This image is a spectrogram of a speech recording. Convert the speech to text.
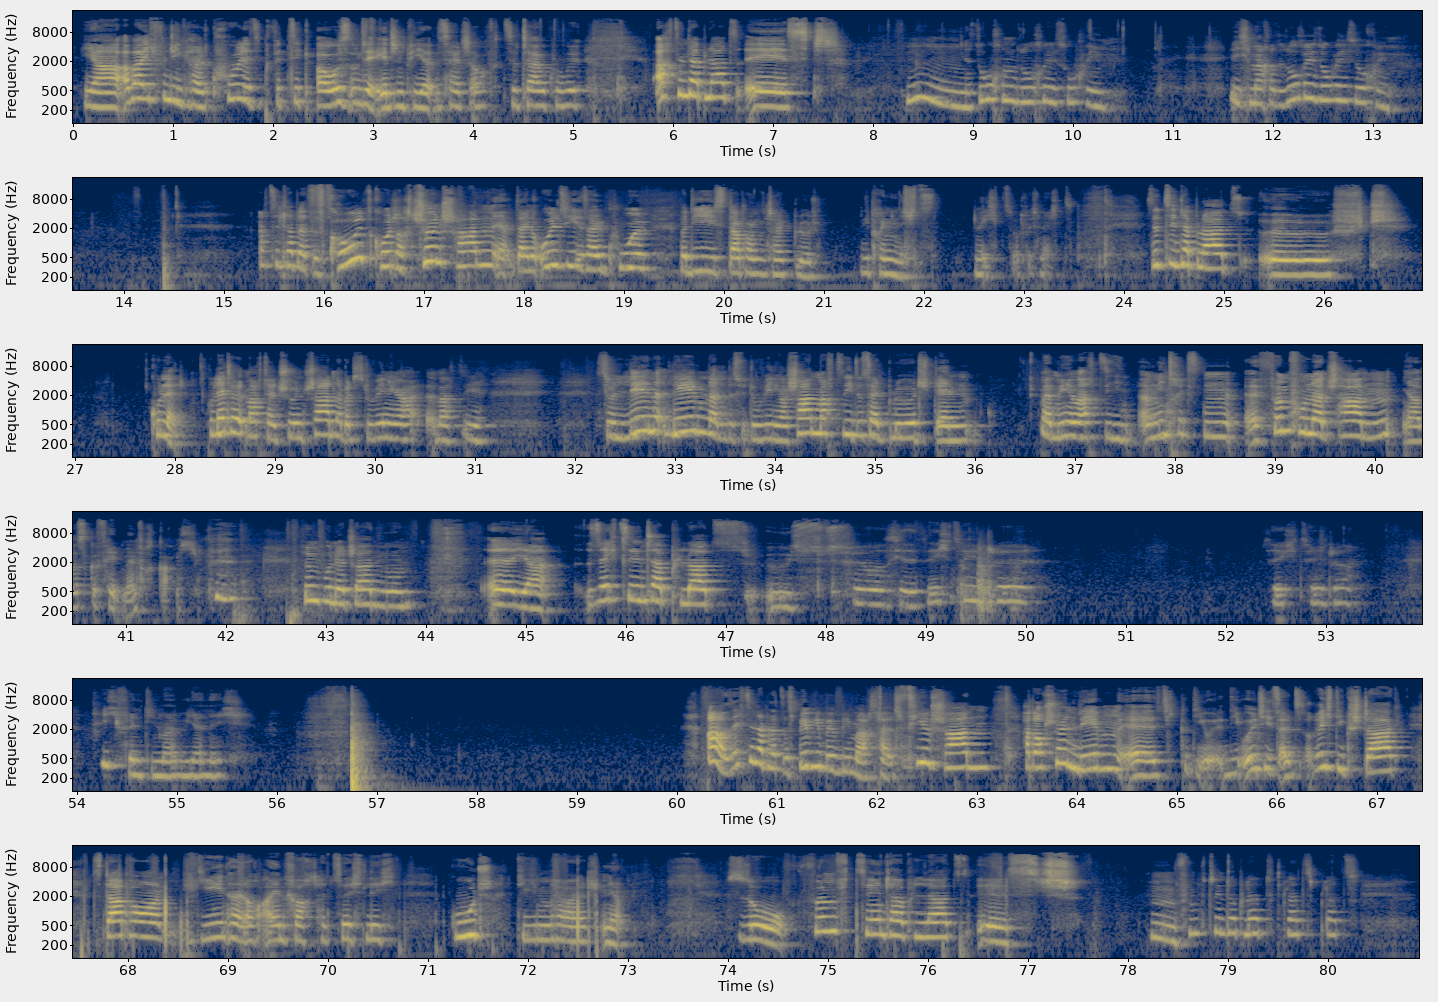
Ja, aber ich finde ihn halt cool, er sieht witzig aus und der Agent P ist halt auch total cool. 18. Platz ist hm, suchen, suche, suche. Ich mache Suche, Suche, Suche. 18. Platz ist Cold. Cold macht schön Schaden. Er, seine Ulti ist halt cool, aber die Star Power sind halt blöd. Die bringen nichts. Nichts, wirklich nichts. 17. Platz ist Colette. Colette macht halt schön Schaden, aber desto weniger macht sie zu le leben, dann desto weniger Schaden macht sie. Das ist halt blöd, denn bei mir macht sie am niedrigsten äh, 500 Schaden. Ja, das gefällt mir einfach gar nicht. 500 Schaden nur. Äh, ja, 16. Platz ist hier der 16. 16. Ich finde ihn mal wieder nicht. Ah, 16. Platz ist Baby. Baby macht halt viel Schaden, hat auch schön Leben. Äh, die, die Ulti ist halt richtig stark. Star Power gehen halt auch einfach tatsächlich gut. Die halt, ja. So, 15. Platz ist. Hm, 15. Platz, Platz, Platz.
